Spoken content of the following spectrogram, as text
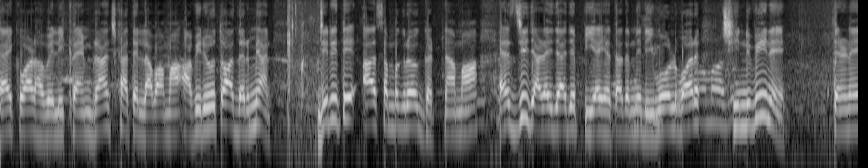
ગાયકવાડ હવેલી ક્રાઇમ બ્રાન્ચ ખાતે લાવવામાં આવી રહ્યો હતો. આ દરમિયાન જે રીતે આ સમગ્ર ઘટનામાં એસજી જાડેજા જે પીઆઈ હતા, તેમને રિવોલ્વર છીનવીને તેણે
